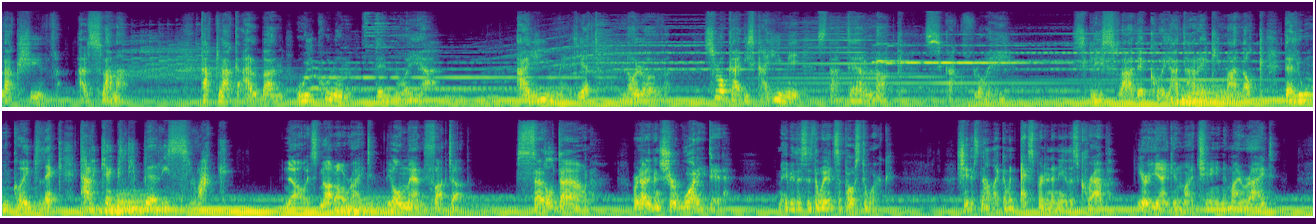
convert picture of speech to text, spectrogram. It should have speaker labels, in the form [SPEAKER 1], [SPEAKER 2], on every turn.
[SPEAKER 1] להקשיב על סלמה. תקלק אלבן ויקולון דנויה. האם ית נולוב, סלוקה איסקהימי סטטרנוק floi. Slisla de manok, tarkek liberis.
[SPEAKER 2] No, it's not all right. The old man fucked up.
[SPEAKER 3] Settle down. We're not even sure what he did. Maybe this is the way it's supposed to work. Shit, it's not like I'm an expert in any of this crap.
[SPEAKER 2] You're yanking my chain, am I right?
